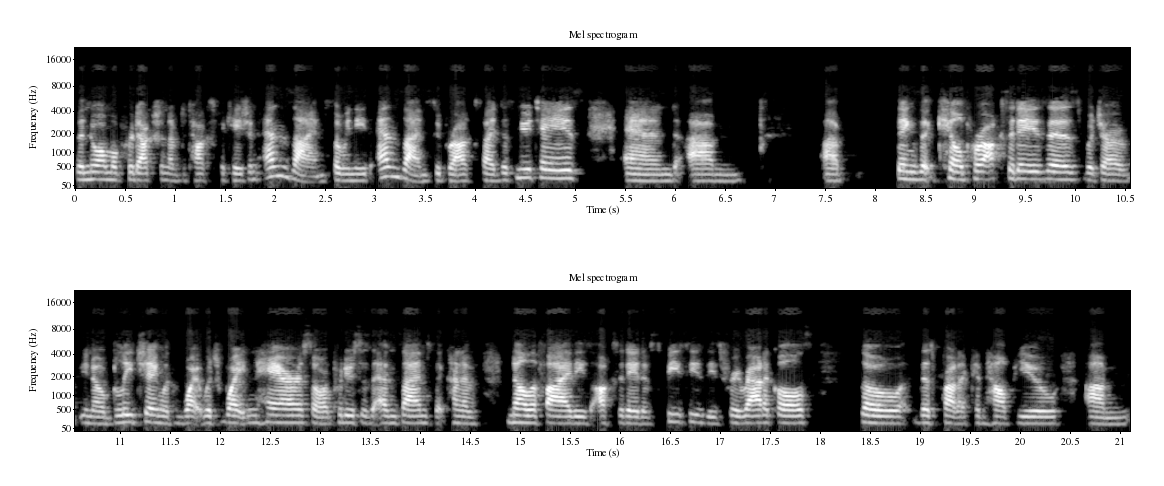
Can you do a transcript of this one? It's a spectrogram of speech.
the normal production of detoxification enzymes. So we need enzymes, superoxide dismutase, and um, uh, things that kill peroxidases, which are you know bleaching with white, which whiten hair. So it produces enzymes that kind of nullify these oxidative species, these free radicals. So this product can help you um,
